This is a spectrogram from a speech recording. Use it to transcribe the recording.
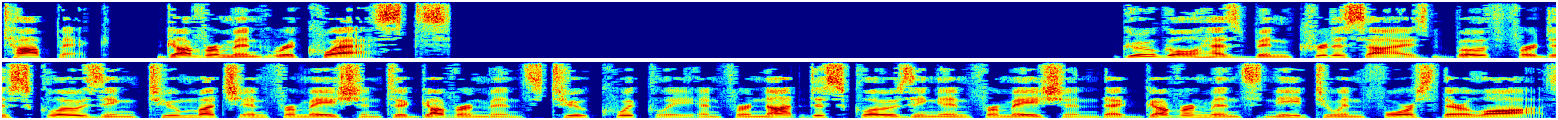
Topic: Government requests. Google has been criticized both for disclosing too much information to governments too quickly and for not disclosing information that governments need to enforce their laws.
